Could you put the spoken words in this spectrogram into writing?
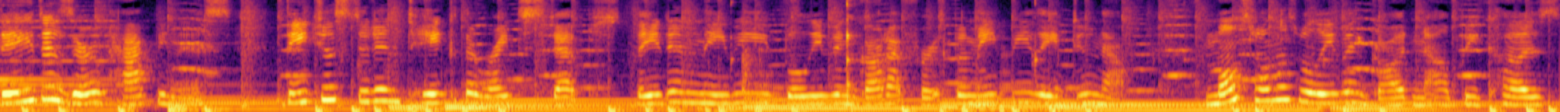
they deserve happiness. They just didn't take the right steps. They didn't maybe believe in God at first, but maybe they do now. Most homeless believe in God now because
